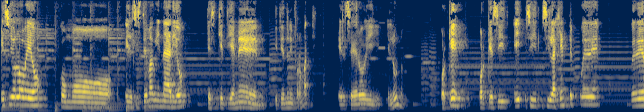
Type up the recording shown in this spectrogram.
eso yo lo veo como el sistema binario que, que, tiene, que tiene el informático, el 0 y el 1. ¿Por qué? Porque si, eh, si, si la gente puede, puede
